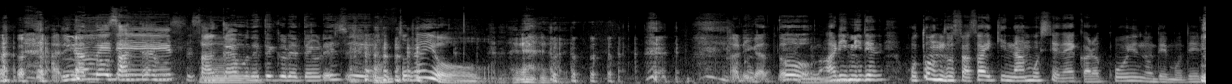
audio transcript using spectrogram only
ありがとう井上3回もです3回も出てくれて嬉しい。本当だよ。ね。ありがとう。ありみでほとんどさ最近何もしてないからこういうのでも出る。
